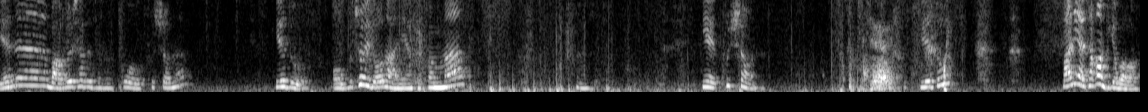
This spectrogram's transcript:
얘는 마블샵에서 샀고 쿠션은 얘도 어 무초이 넌 아니야 잠깐만. 음. 얘 쿠션. 얘도 아니야 잠깐 비켜봐봐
